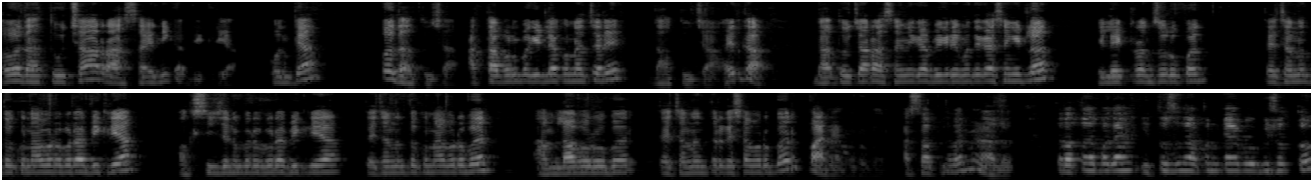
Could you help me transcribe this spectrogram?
अधातूच्या रासायनिक अभिक्रिया. कोणत्या? अधातूच्या. आता आपण बघितल्या कोणाच्या रे? धातूच्या. आहेत का? धातूच्या रासायनिक अभिक्रियेमध्ये काय सांगितलं? इलेक्ट्रॉनचं रूपन. त्याच्यानंतर कुणाबरोबर अभिक्रिया? ऑक्सिजन बरोबर अभिक्रिया त्याच्यानंतर कुणाबरोबर? आम्लाबरोबर त्याच्यानंतर कशाबरोबर? पाण्याबरोबर. असं आपल्याला मिळालं. तर आता बघा इथं सुद्धा आपण काय बघू शकतो?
